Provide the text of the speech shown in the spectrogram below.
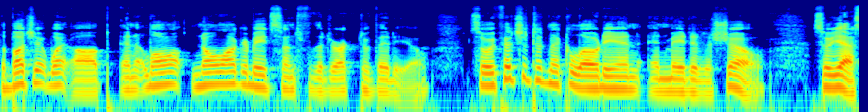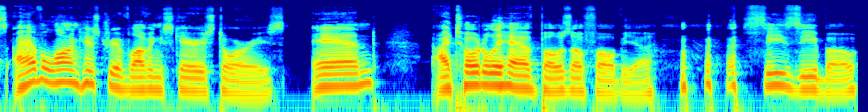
The budget went up, and it lo- no longer made sense for the direct to video. So we pitched it to Nickelodeon and made it a show. So, yes, I have a long history of loving scary stories, and I totally have bozophobia. See Zeebo.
